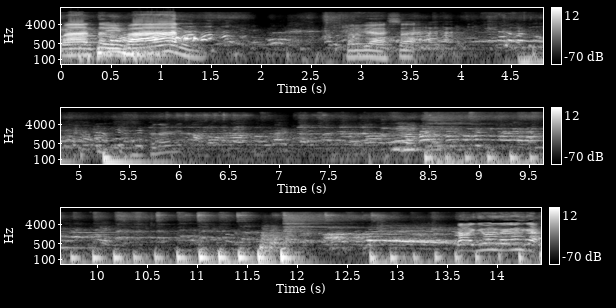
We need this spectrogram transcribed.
Mantap Ivan. Luar biasa. Kak, gimana goyangan, Kak?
